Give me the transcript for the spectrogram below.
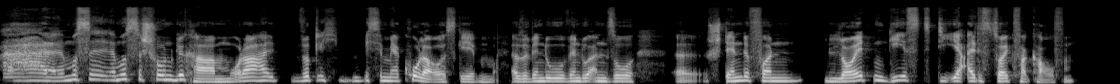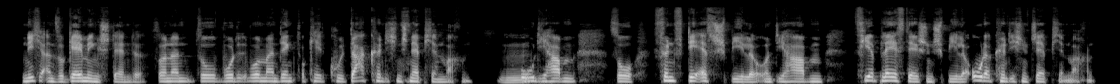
Ah, da musst du, da musst du schon Glück haben oder halt wirklich ein bisschen mehr Kohle ausgeben. Also wenn du, wenn du an so äh, Stände von Leuten gehst, die ihr altes Zeug verkaufen. Nicht an so Gaming-Stände, sondern so, wo, wo man denkt, okay, cool, da könnte ich ein Schnäppchen machen. Mhm. Oh, die haben so fünf DS-Spiele und die haben vier Playstation-Spiele. Oh, da könnte ich ein Schnäppchen machen.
